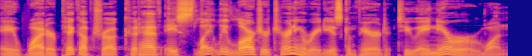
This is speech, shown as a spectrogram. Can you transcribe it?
A wider pickup truck could have a slightly larger turning radius compared to a narrower one.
